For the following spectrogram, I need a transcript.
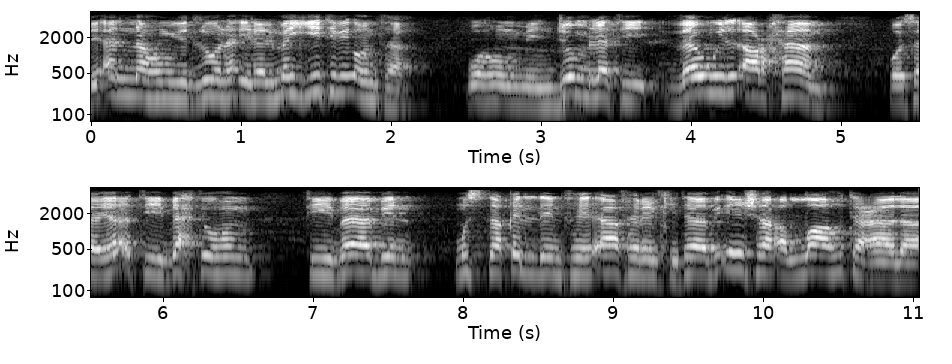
لأنهم يدلون إلى الميت بأنثى وهم من جملة ذوي الأرحام وسيأتي بحثهم في باب مستقل في آخر الكتاب إن شاء الله تعالى.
